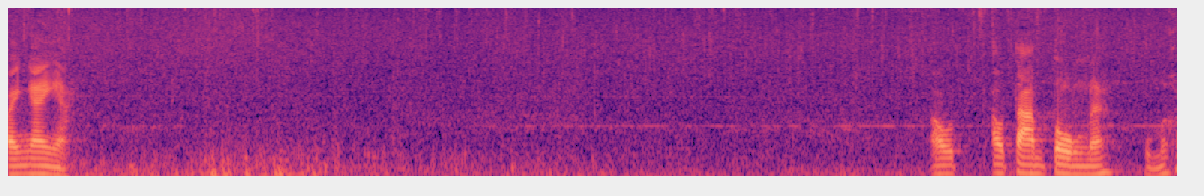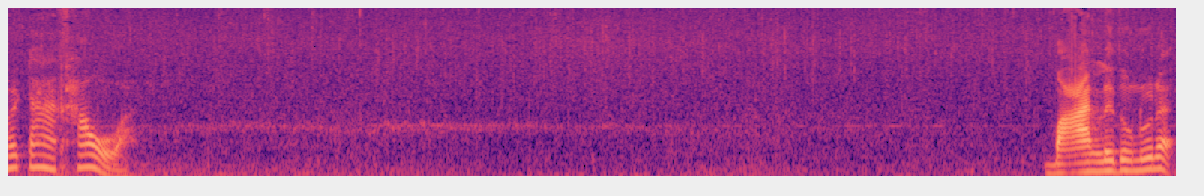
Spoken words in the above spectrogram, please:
ไปไงอะเอาเอาตามตรงนะ ผมไม่ค่อยกล้าเข้าอะ บานเลยตรงนู้นอะ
